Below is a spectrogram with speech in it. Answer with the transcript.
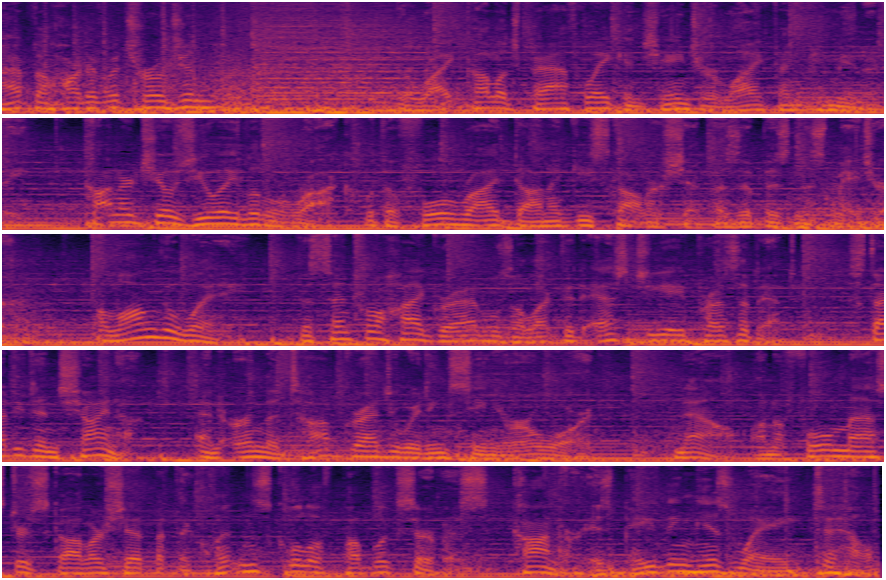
have the heart of a Trojan? The right college pathway can change your life and community. Connor chose UA Little Rock with a full ride Donaghey scholarship as a business major. Along the way, the Central High grad was elected SGA president, studied in China, and earned the top graduating senior award. Now, on a full master's scholarship at the Clinton School of Public Service, Connor is paving his way to help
